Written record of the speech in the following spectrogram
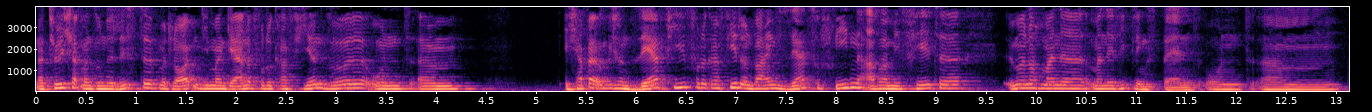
natürlich hat man so eine Liste mit Leuten, die man gerne fotografieren würde. Und ähm, ich habe ja irgendwie schon sehr viel fotografiert und war eigentlich sehr zufrieden, aber mir fehlte immer noch meine, meine Lieblingsband. Und ähm,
